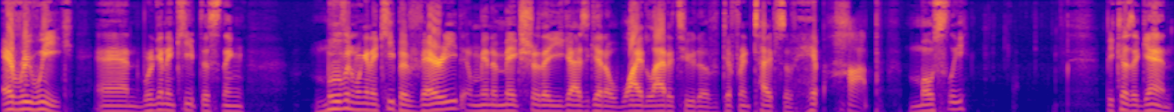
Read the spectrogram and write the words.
every week. And we're going to keep this thing moving. We're going to keep it varied. I'm going to make sure that you guys get a wide latitude of different types of hip hop, mostly. Because again,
